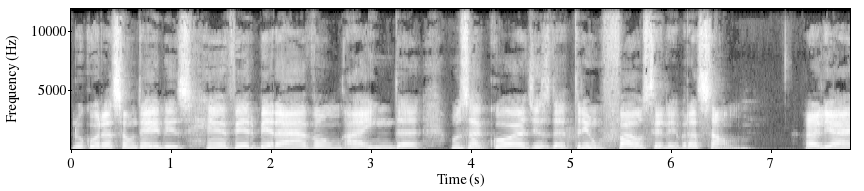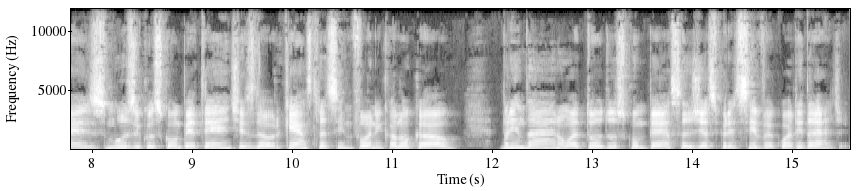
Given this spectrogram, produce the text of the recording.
No coração deles reverberavam ainda os acordes da triunfal celebração. Aliás, músicos competentes da Orquestra Sinfônica Local brindaram a todos com peças de expressiva qualidade.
